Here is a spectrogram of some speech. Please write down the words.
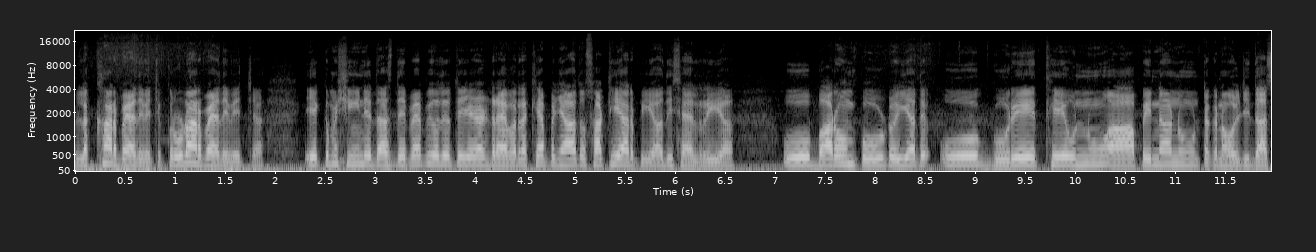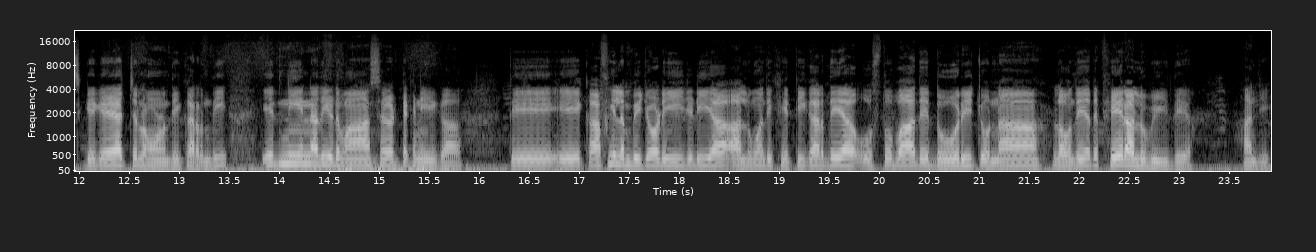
ਲੱਖਾਂ ਰੁਪਏ ਦੇ ਵਿੱਚ, ਕਰੋੜਾਂ ਰੁਪਏ ਦੇ ਵਿੱਚ ਆ। ਇੱਕ ਮਸ਼ੀਨ ਇਹ ਦੱਸਦੇ ਪਏ ਵੀ ਉਹਦੇ ਉੱਤੇ ਜਿਹੜਾ ਡਰਾਈਵਰ ਰੱਖਿਆ 50 ਤੋਂ 60000 ਰੁਪਇਆ ਉਹਦੀ ਸੈਲਰੀ ਆ। ਉਹ ਬਾਹਰੋਂ ਇੰਪੋਰਟ ਹੋਈ ਆ ਤੇ ਉਹ ਗੋਰੇ ਇੱਥੇ ਉਹਨੂੰ ਆਪ ਇਹਨਾਂ ਨੂੰ ਟੈਕਨੋਲੋਜੀ ਦੱਸ ਕੇ ਗਏ ਆ ਚਲਾਉਣ ਦੀ, ਕਰਨ ਦੀ। ਇੰਨੀ ਇਹਨਾਂ ਦੀ ਐਡਵਾਂਸ ਟੈਕਨੀਕ ਆ। ਤੇ ਇਹ ਕਾਫੀ ਲੰਬੀ ਚੌੜੀ ਜਿਹੜੀ ਆ ਆਲੂਆਂ ਦੀ ਖੇਤੀ ਕਰਦੇ ਆ, ਉਸ ਤੋਂ ਬਾਅਦ ਇਹ ਦੋ ਵਾਰੀ ਝੋਨਾ ਲਾਉਂਦੇ ਆ ਤੇ ਫੇਰ ਆਲੂ ਬੀਜਦੇ ਆ। ਹਾਂਜੀ।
